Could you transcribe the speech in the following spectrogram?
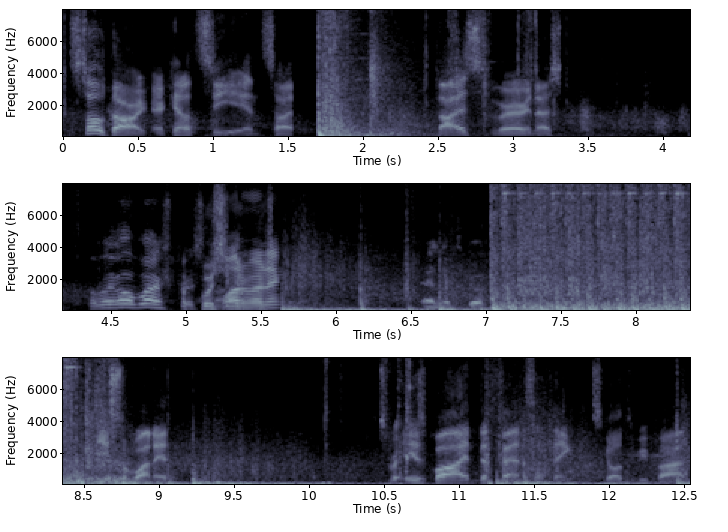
It's so dark, I cannot see inside. Nice, very nice. Can we go west, Chris? Push One it. running. And let's go. He's the one hit. He's- He's behind the fence, I think. It's going to be behind.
